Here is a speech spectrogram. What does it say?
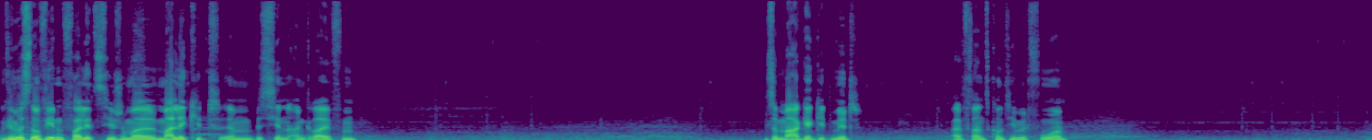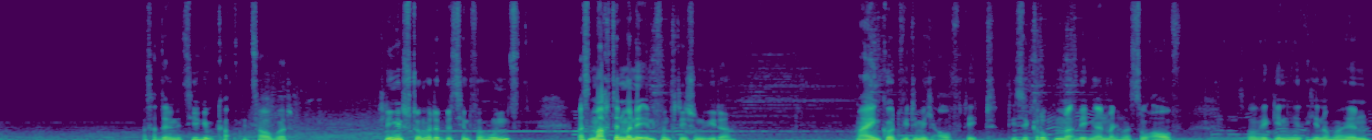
Wir müssen auf jeden Fall jetzt hier schon mal Malekith ähm, ein bisschen angreifen. Unser Magier geht mit. Alfranz kommt hier mit vor. Was hat er denn jetzt hier ge gezaubert? Klingensturm hat ein bisschen verhunzt. Was macht denn meine Infanterie schon wieder? Mein Gott, wie die mich aufregt. Diese Gruppen legen einen manchmal so auf. So, wir gehen hier, hier nochmal hin.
